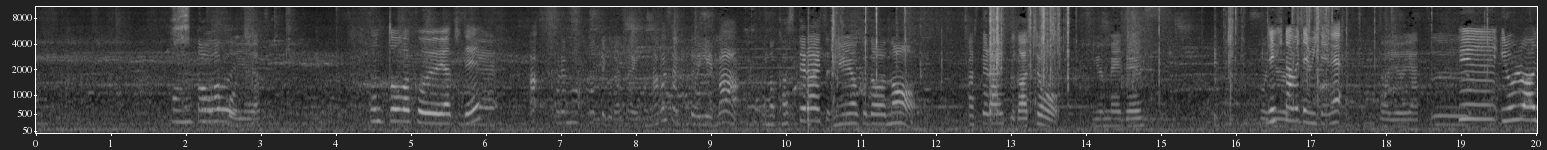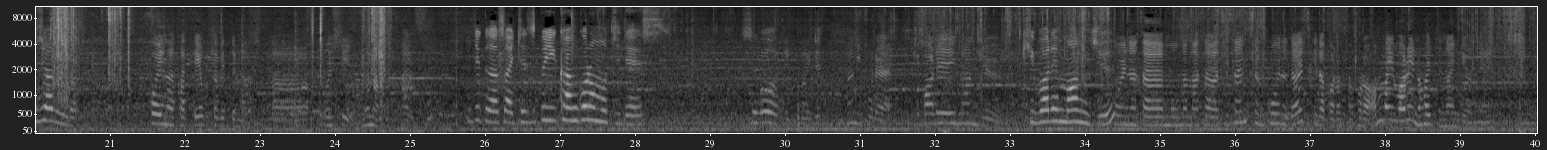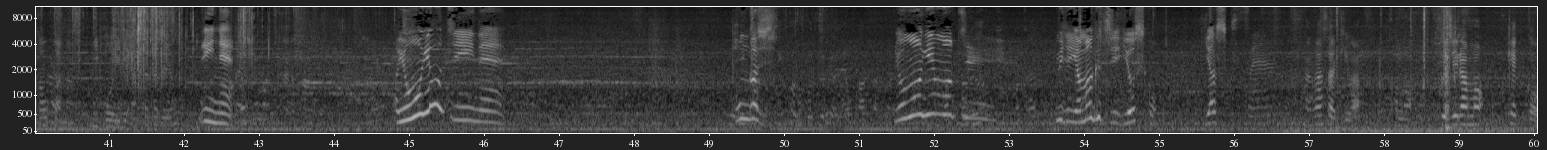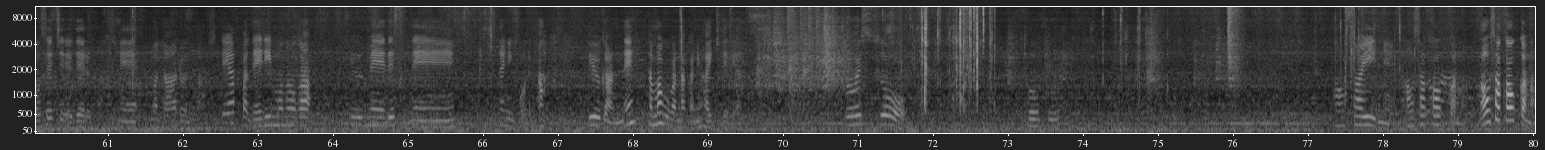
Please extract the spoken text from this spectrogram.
本当はこういうやつ。本当はこういうやつで。ね。あこれも取ってください。長崎といえばこのカステラアイスニューヨーク堂のカステラアイスが超有名です。ぜひ食べてみてね。こういうやつ。へえいろいろ味あるんだ。こういうの買ってよく食べてました。美味しいよ。モナコアイ見てください。手作りかんころ餅です。すごい。スいっぱいです。何これ？キバレーまんじゅうキバレまんじゅう？こういうのさもうママさちさんちさんこういうの大好きだからさほらあんまり悪いの入ってないんだよね。買おうかな。2個入り。明日食べよう。いいね。あよもぎ餅いいね。ポン菓子。よもぎ餅見て山口よしこ。よしこ長崎はこのクジラも結構おせちで出るまだあるんだ。そしてやっぱ練り物が有名ですね。何これ？あ龍眼ね。卵が中に入ってるやつ。美味しそう。豆腐。あさいいね。青さ買おうかな。青さ買おうかな。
